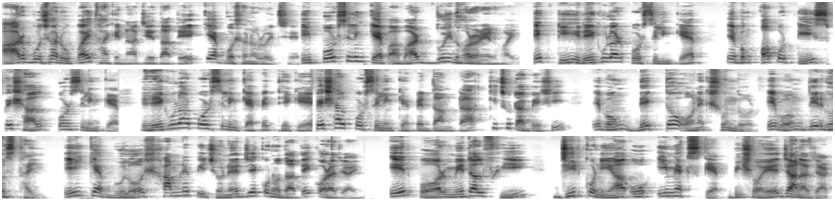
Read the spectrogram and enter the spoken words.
আর বোঝার উপায় থাকে না যে দাঁতে ক্যাপ বসানো রয়েছে। এই পোর্সিলিং ক্যাপ আবার দুই ধরনের হয়। একটি রেগুলার পোর্সিলিং ক্যাপ এবং অপরটি special porcelain cap regular porcelain ক্যাপের থেকে স্পেশাল পোর্সিলিং ক্যাপের দামটা কিছুটা বেশি এবং দেখতেও অনেক সুন্দর এবং দীর্ঘস্থায়ী। এই ক্যাপগুলো সামনে পিছনে যে কোনো দাঁতে করা যায়। এরপর মেটাল ফ্রি জিরকোনিয়া ও ইম্যাক্স ক্যাপ বিষয়ে জানা যাক।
